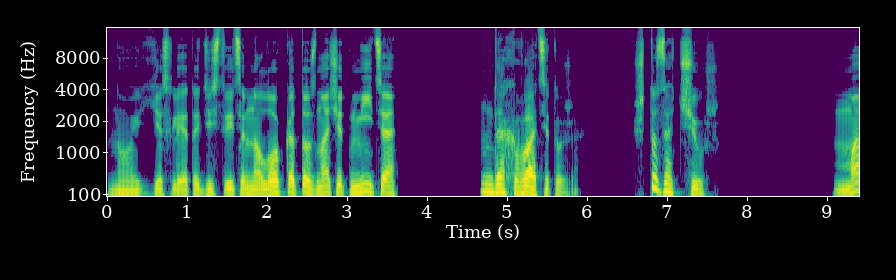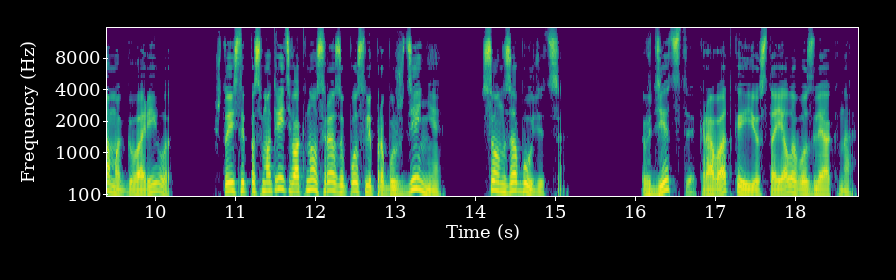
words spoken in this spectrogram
Но если это действительно Локко, то значит Митя... Да хватит уже. Что за чушь? Мама говорила, что если посмотреть в окно сразу после пробуждения, сон забудется. В детстве кроватка ее стояла возле окна.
